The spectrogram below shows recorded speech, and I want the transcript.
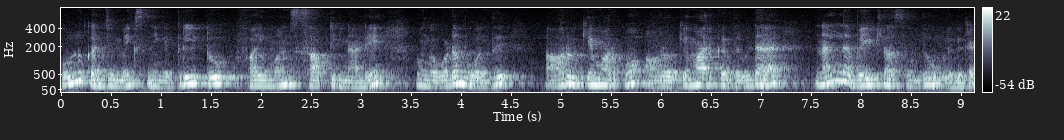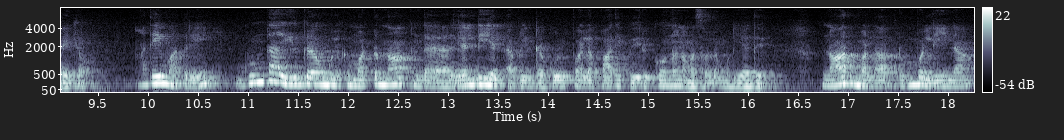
கொள்ளு கஞ்சி மிக்ஸ் நீங்கள் த்ரீ டு ஃபைவ் மந்த்ஸ் சாப்பிட்டீங்கனாலே உங்கள் உடம்பு வந்து ஆரோக்கியமாக இருக்கும். ஆரோக்கியமாக இருக்கிறத விட நல்ல வெயிட் லாஸ் வந்து உங்களுக்கு கிடைக்கும். அதே மாதிரி குண்டாக இருக்கிறவங்களுக்கு மட்டும்தான் இந்த எல்டிஎல் அப்படின்ற கொழுப்பால் பாதிப்பு இருக்கும்னு நம்ம சொல்ல முடியாது. நார்மலாக ரொம்ப லீனாக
